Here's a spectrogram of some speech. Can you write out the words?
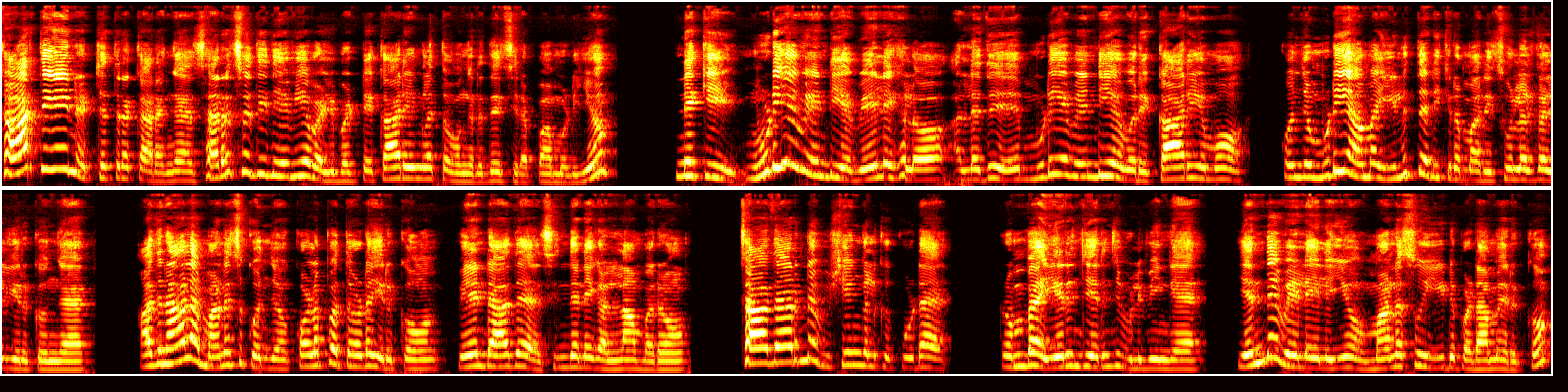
கார்த்திகை நட்சத்திரக்காரங்க சரஸ்வதி தேவியை வழிபட்டு காரியங்களை துவங்குறது சிறப்பாக முடியும். இன்னைக்கு முடிய வேண்டிய வேலைகளோ அல்லது முடிய வேண்டிய ஒரு காரியமோ கொஞ்சம் முடியாமல் இழுத்தடிக்கிற மாதிரி சூழல்கள் இருக்குங்க. அதனால மனசு கொஞ்சம் குழப்பத்தோடு இருக்கும். வேண்டாத சிந்தனைகள்லாம் வரும். சாதாரண விஷயங்களுக்கு கூட ரொம்ப எரிஞ்சு எரிஞ்சு விழுவீங்க. எந்த வேலையிலையும் மனசும் ஈடுபடாமல் இருக்கும்.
